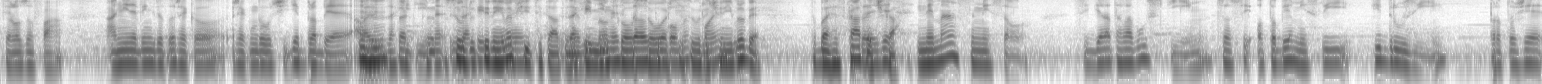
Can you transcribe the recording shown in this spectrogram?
filozofa. Ani nevím, kdo to řekl, řeknu to určitě blbě, ale Mhm, mm-hmm, tak zachytíme. to, to jsou ty zachytíme- nejlepší citáty, nevíme, zachytíme od koho jsou, až ty jsou pointu. blbě. To bude hezká To je, že tečka. nemá smysl si dělat hlavu s tím, co si o tobě myslí ti druzí, protože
